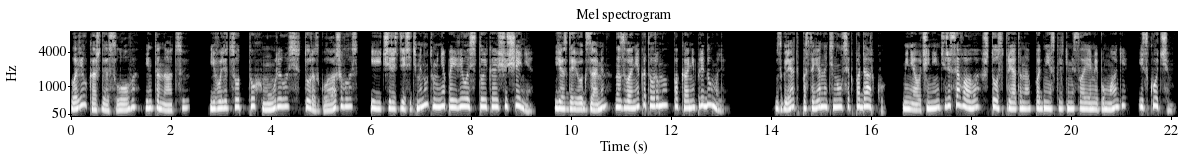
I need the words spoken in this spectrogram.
ловил каждое слово, интонацию. Его лицо то хмурилось, то разглаживалось, и через десять минут у меня появилось стойкое ощущение. Я сдаю экзамен, название которому пока не придумали. Взгляд постоянно тянулся к подарку. Меня очень интересовало, что спрятано под несколькими слоями бумаги и скотчем.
